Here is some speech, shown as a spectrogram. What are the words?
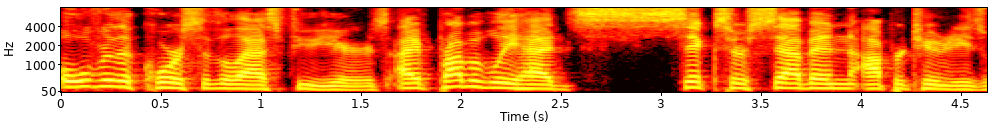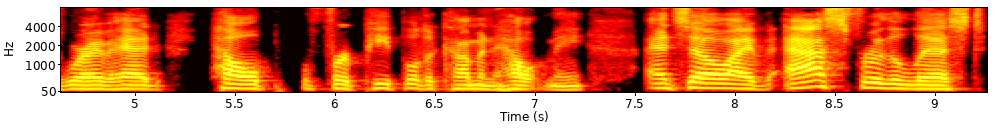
over the course of the last few years, I've probably had six or seven opportunities where I've had help for people to come and help me. And so I've asked for the list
